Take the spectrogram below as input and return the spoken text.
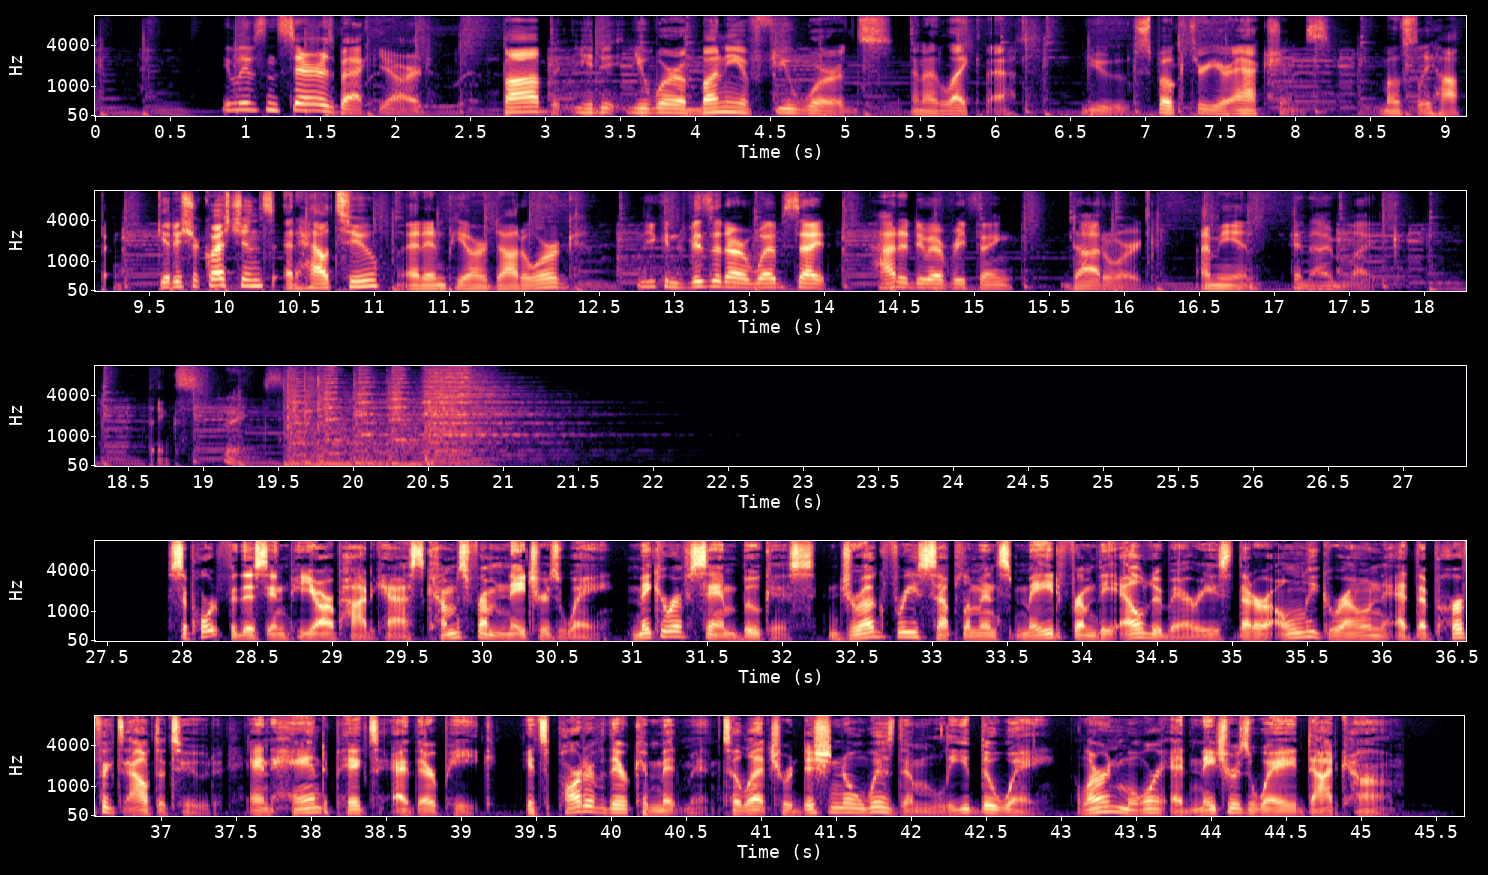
He lives in Sarah's backyard. Bob, you, d- you were a bunny of few words, and I like that. You spoke through your actions, mostly hopping. Get us your questions at howto at npr.org. You can visit our website, howtodoeverything.org. I'm Ian. And I'm Mike. Thanks. Thanks. Support for this NPR podcast comes from Nature's Way, maker of Sambucus, drug free supplements made from the elderberries that are only grown at the perfect altitude and hand picked at their peak. It's part of their commitment to let traditional wisdom lead the way. Learn more at nature'sway.com.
